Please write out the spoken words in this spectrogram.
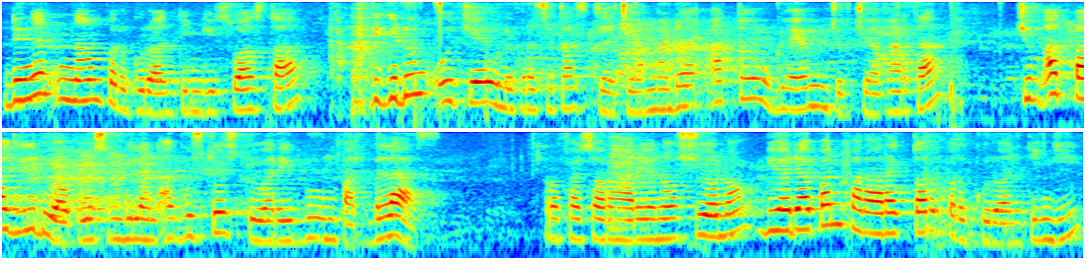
dengan enam perguruan tinggi swasta di Gedung UC Universitas Gajah Mada atau UGM Yogyakarta, Jumat pagi 29 Agustus 2014. Profesor Haryono Siono di hadapan para rektor perguruan tinggi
